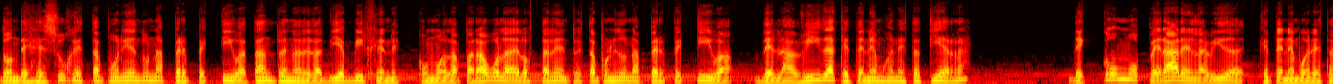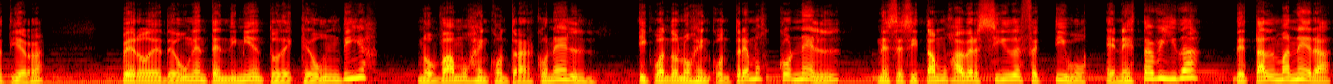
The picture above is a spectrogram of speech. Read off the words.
donde Jesús está poniendo una perspectiva, tanto en la de las diez vírgenes como la parábola de los talentos, está poniendo una perspectiva de la vida que tenemos en esta tierra, de cómo operar en la vida que tenemos en esta tierra, pero desde un entendimiento de que un día nos vamos a encontrar con Él. Y cuando nos encontremos con Él, necesitamos haber sido efectivos en esta vida de tal manera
